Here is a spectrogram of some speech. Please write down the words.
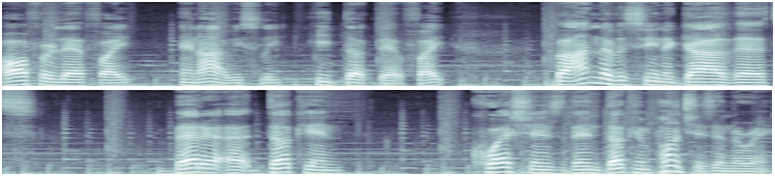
offered that fight, and obviously he ducked that fight. But I never seen a guy that's better at ducking questions than ducking punches in the ring.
